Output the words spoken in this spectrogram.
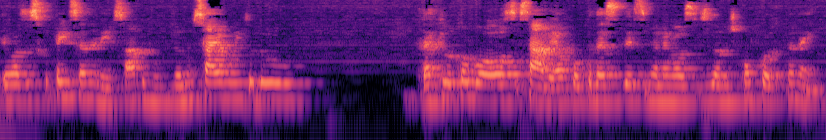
eu, às vezes fico pensando nisso, sabe? Eu não saio muito do daquilo que eu gosto, sabe? É um pouco desse, desse meu negócio de zona de conforto também.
